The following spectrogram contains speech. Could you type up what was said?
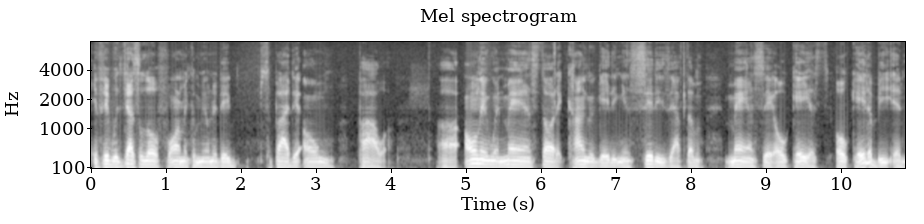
if it was just a little farming community, they supplied their own power. Uh, only when man started congregating in cities after man said, okay, it's okay to be in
